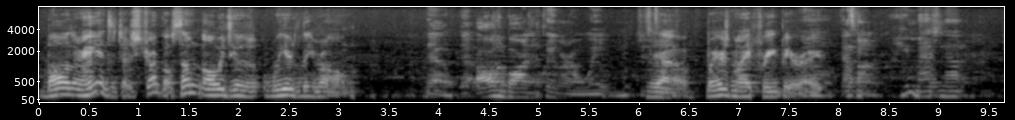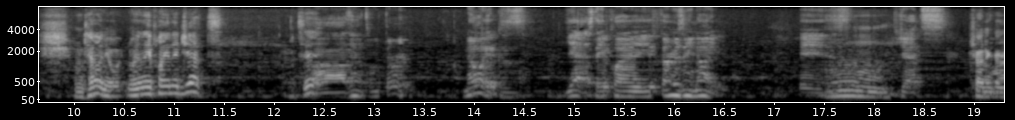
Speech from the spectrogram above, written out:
ball in their hands, it's a struggle. Something always goes weirdly wrong. Yeah, yeah, all the bars in Cleveland are waiting. Just Yeah, where's my free beer? Right, That's gonna. Can you imagine that? I'm telling you, when they play the Jets, that's it. Uh, I think it's week three. No way, because yes, they play Thursday night. Is Mm. Jets Trying to go,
